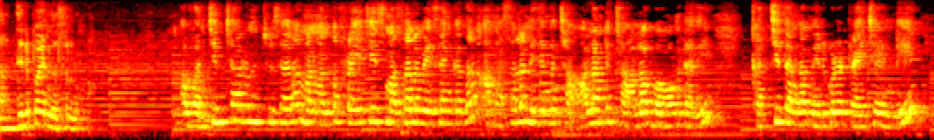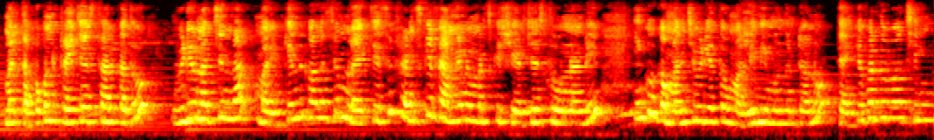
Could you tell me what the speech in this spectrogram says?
అద్దరిపోయింది అసలు. ఆ వంచిన చారుని చూసారా? మనం అంతా ఫ్రై చేసి మసాలా వేసాం కదా ఆ మసాలా నిజంగా చాలా అంటే చాలా బాగుంటుంది ఖచ్చితంగా మీరు కూడా ట్రై చేయండి. మరి తప్పకుండా ట్రై చేస్తారు కదా? వీడియో నచ్చిందా? మరి ఇంకెందుకు ఆలస్యం? లైక్ చేసి ఫ్రెండ్స్కి ఫ్యామిలీ మెంబర్స్కి షేర్ చేస్తూ ఉండండి. ఇంకొక మంచి వీడియోతో మళ్ళీ మీ ముందుంటాను. Thank you for the watching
